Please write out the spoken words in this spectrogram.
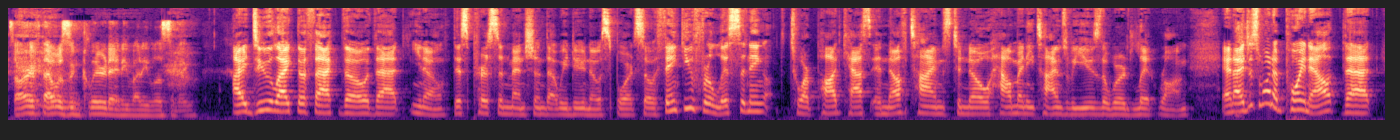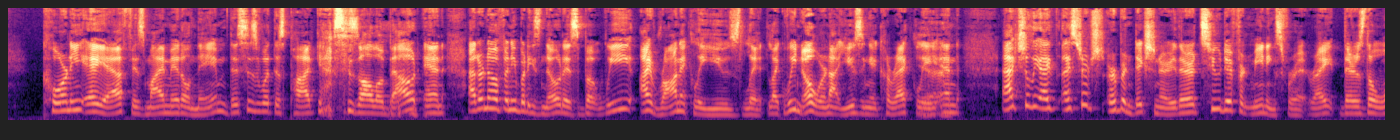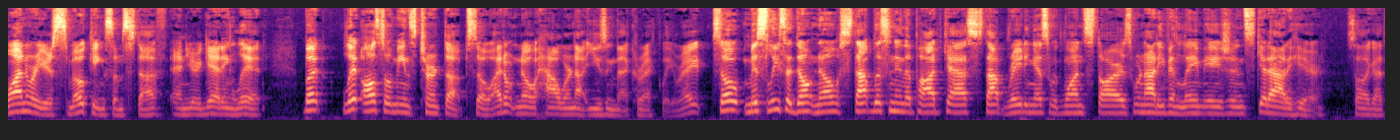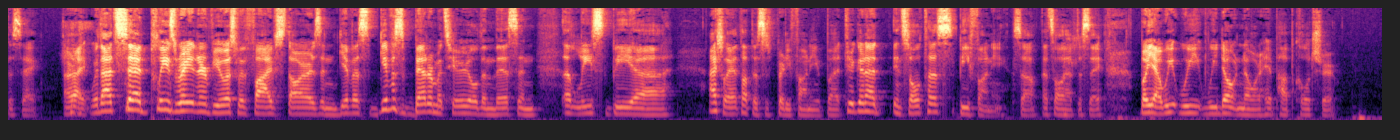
Sorry if that wasn't clear to anybody listening. I do like the fact, though, that, you know, this person mentioned that we do know sports. So thank you for listening to our podcast enough times to know how many times we use the word lit wrong. And I just want to point out that Corny AF is my middle name. This is what this podcast is all about. And I don't know if anybody's noticed, but we ironically use lit. Like we know we're not using it correctly. Yeah. And actually, I, I, searched Urban Dictionary. There are two different meanings for it, right? There's the one where you're smoking some stuff and you're getting lit. But lit also means turned up, so I don't know how we're not using that correctly, right? So, Miss Lisa don't know. Stop listening to the podcast. Stop rating us with one stars. We're not even lame Asians. Get out of here. That's all I got to say. All right. With that said, please rate and review us with five stars and give us give us better material than this, and at least be. Uh, actually, I thought this was pretty funny. But if you're gonna insult us, be funny. So that's all I have to say. But yeah, we we we don't know our hip hop culture.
